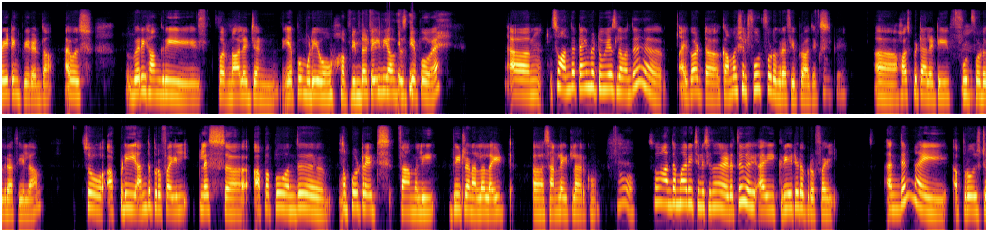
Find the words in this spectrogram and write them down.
வெயிட்டிங் பீரியட் தான். I was very hungry for knowledge and எப்போ முடியும் அப்படின்னு தான் டெய்லி ஆஃபீஸ்க்கே போவேன். ஸோ அந்த டைமில் டூ இயர்ஸில் வந்து I got commercial food photography projects hospitality food hmm. ஃபோட்டோகிராஃபிலாம் ஸோ அப்படி அந்த ப்ரொஃபைல் ப்ளஸ் அப்பப்போ வந்து போர்ட்ரேட்ஸ் ஃபேமிலி வீட்டில் நல்லா லைட் சன்லைட்லாம் இருக்கும். ஓ. ஸோ அந்த மாதிரி சின்ன சின்னதாக எடுத்து I created a profile and then I approached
